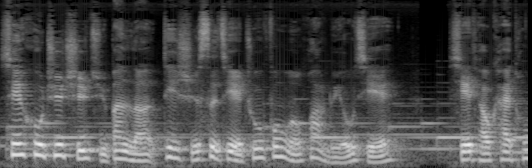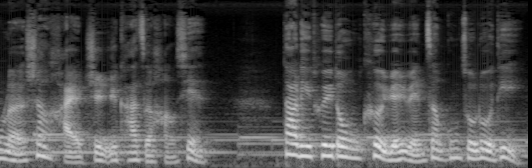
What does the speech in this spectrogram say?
先后支持举办了第十四届珠峰文化旅游节，协调开通了上海至日喀则航线。大力推动客源援藏工作落地，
